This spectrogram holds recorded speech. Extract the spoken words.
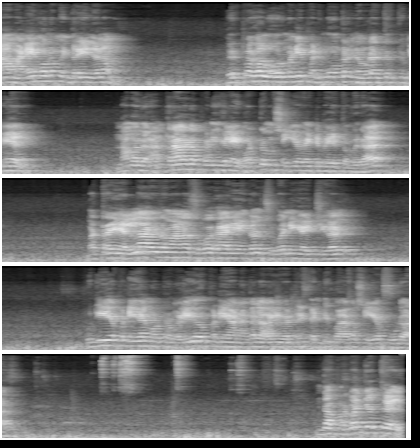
நாம் அனைவரும் இன்றைய தினம் பிற்பகல் ஒரு மணி பதிமூன்று நிமிடத்திற்கு மேல் நமது அன்றாட பணிகளை மட்டும் செய்ய வேண்டுமே தவிர மற்ற எல்லா விதமான சுபகாரியங்கள் சுப நிகழ்ச்சிகள் புதிய பணிகள் மற்றும் வெளியூர் பணியானங்கள் ஆகியவற்றை கண்டிப்பாக செய்யக்கூடாது. இந்த பிரபஞ்சத்தில்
